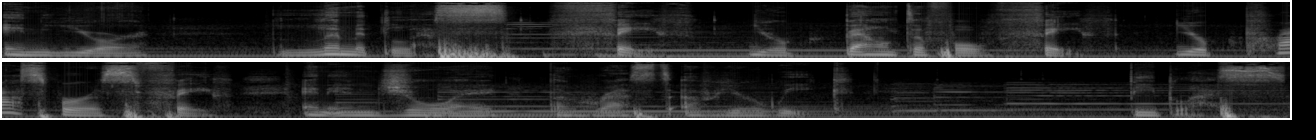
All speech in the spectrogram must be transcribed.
in your limitless faith, your bountiful faith your prosperous faith and enjoy the rest of your week. Be blessed.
